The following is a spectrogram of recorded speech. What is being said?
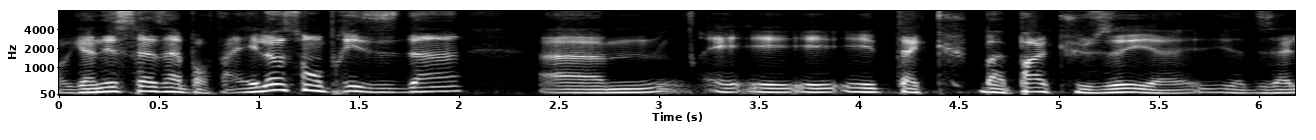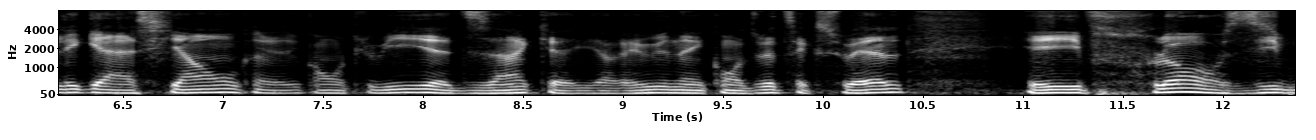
Organisme très important. Et là, son président euh, est, est, ben, pas accusé. Euh, il y a des allégations contre lui euh, disant qu'il y aurait eu une inconduite sexuelle. Et là, on se dit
